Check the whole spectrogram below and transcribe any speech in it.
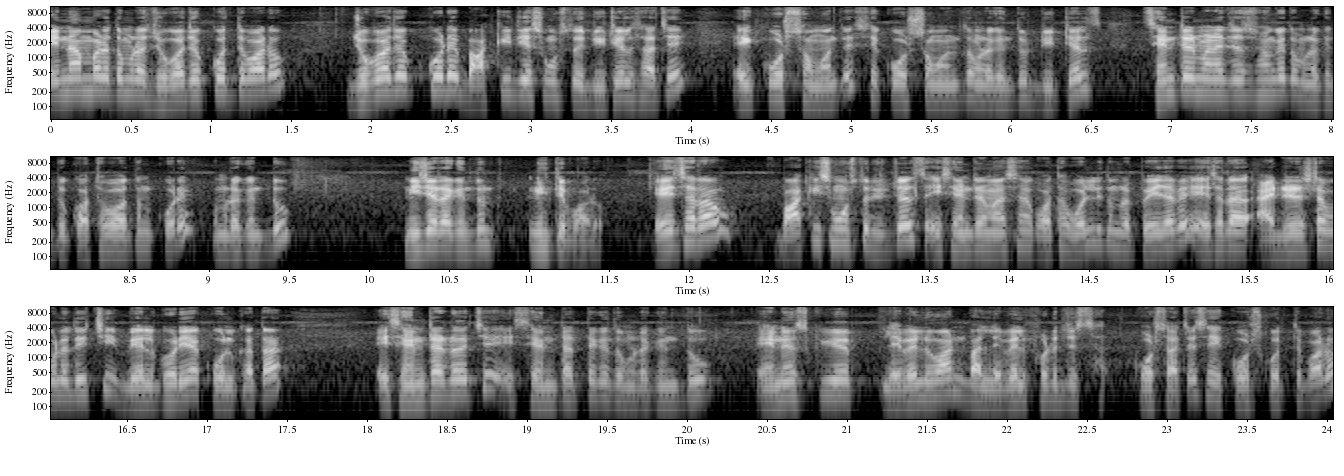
এই নাম্বারে তোমরা যোগাযোগ করতে পারো। যোগাযোগ করে বাকি যে সমস্ত ডিটেলস আছে, এই কোর্স সম্বন্ধে সেই কোর্স সম্বন্ধে তোমরা কিন্তু ডিটেলস সেন্টার ম্যানেজারের সঙ্গে তোমরা কিন্তু কথোপকথন করে তোমরা কিন্তু নিজেরা কিন্তু নিতে পারো। এছাড়াও বাকি সমস্ত ডিটেলস এই সেন্টার সঙ্গে কথা বললে তোমরা পেয়ে যাবে। এছাড়া অ্যাড্রেসটা বলে দিচ্ছি, বেলঘড়িয়া, কলকাতা। এই সেন্টার রয়েছে, এই সেন্টার থেকে তোমরা কিন্তু এনএসকিউএফ লেভেল ওয়ান বা লেভেল ফোরের যে কোর্স আছে, সেই কোর্স করতে পারো।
